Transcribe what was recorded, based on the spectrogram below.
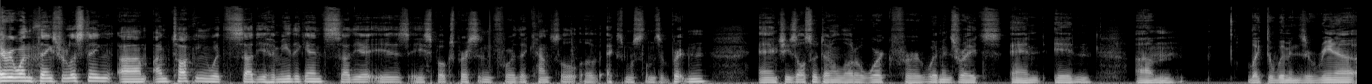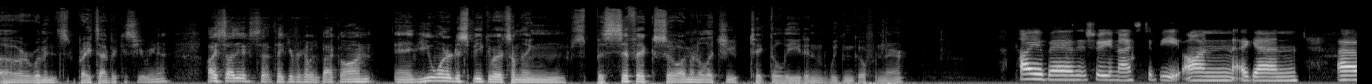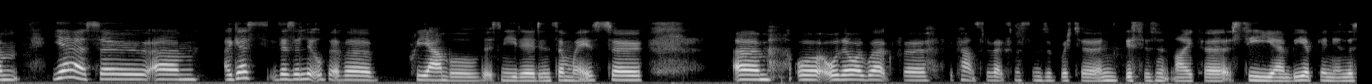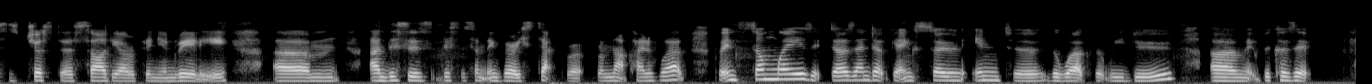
Everyone, thanks for listening. Um, I'm talking with Sadia Hameed again. Sadia is a spokesperson for the Council of Ex Muslims of Britain, and she's also done a lot of work for women's rights and in um, like the women's arena or women's rights advocacy arena. Hi, Sadia. Thank you for coming back on. And you wanted to speak about something specific, so I'm going to let you take the lead, and we can go from there. Hi, Abed. It's really nice to be on again. Um, yeah, so. I guess there's a little bit of a preamble that's needed in some ways. So, um, or, although I work for the Council of Ex-Muslims of Britain, this isn't like a CEMB opinion. This is just a Sadia opinion, really. Um, and this is this is something very separate from that kind of work. But in some ways, it does end up getting sewn into the work that we do um, because it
